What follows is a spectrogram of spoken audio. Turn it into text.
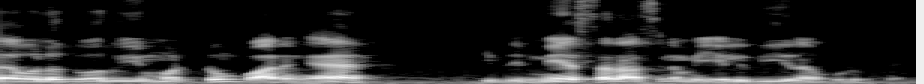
லெவலுக்கு வருவீங்க மட்டும் பாருங்க. இது மேசராசி நம்ம எழுதியே நான் கொடுப்பேன்.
